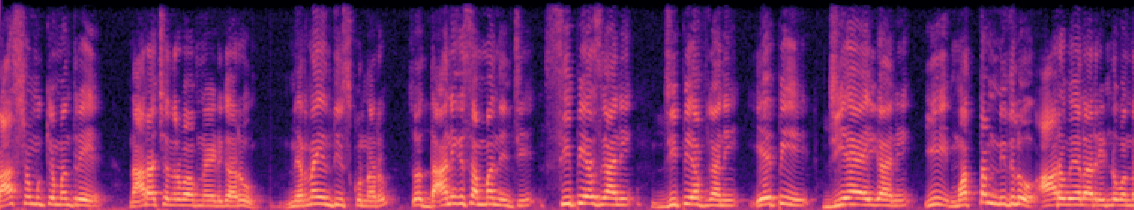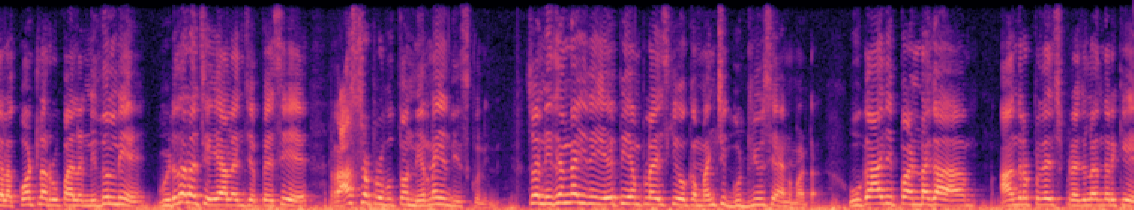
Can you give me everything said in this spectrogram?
రాష్ట్ర ముఖ్యమంత్రి నారా చంద్రబాబు నాయుడు గారు నిర్ణయం తీసుకున్నారు. సో దానికి సంబంధించి సిపిఎస్ కానీ జీపీఎఫ్ కానీ ఏపీ జిఐ కానీ ఈ మొత్తం నిధులు ఆరు వేల రెండు వందల కోట్ల రూపాయల నిధుల్ని విడుదల చేయాలని చెప్పేసి రాష్ట్ర ప్రభుత్వం నిర్ణయం తీసుకునింది. సో నిజంగా ఇది ఏపీ ఎంప్లాయీస్కి ఒక మంచి గుడ్ న్యూసే అనమాట ఉగాది పండగ ఆంధ్రప్రదేశ్ ప్రజలందరికీ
